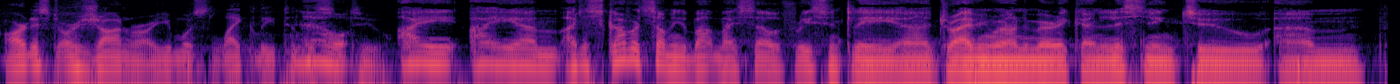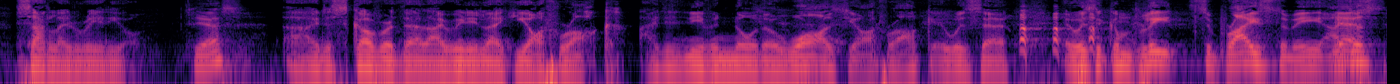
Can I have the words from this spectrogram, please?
artist, or genre are you most likely to listen to? I I um I discovered something about myself recently, uh, driving around America and listening to um, satellite radio. Yes? I discovered that I really like yacht rock. I didn't even know there was yacht rock. It was a, it was a complete surprise to me. I just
